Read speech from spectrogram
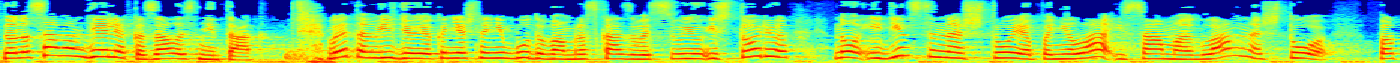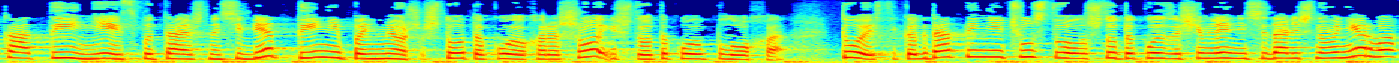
Но на самом деле оказалось не так. В этом видео я, конечно, не буду вам рассказывать свою историю, но единственное, что я поняла и самое главное, что пока ты не испытаешь на себе, ты не поймешь, что такое хорошо и что такое плохо. То есть, когда ты не чувствовал, что такое защемление седалищного нерва,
